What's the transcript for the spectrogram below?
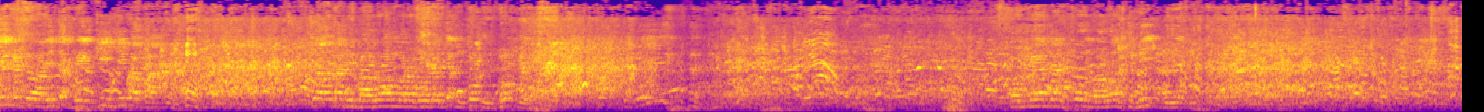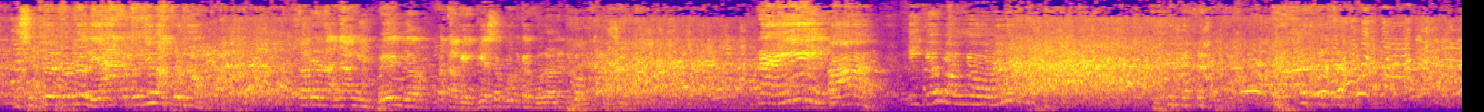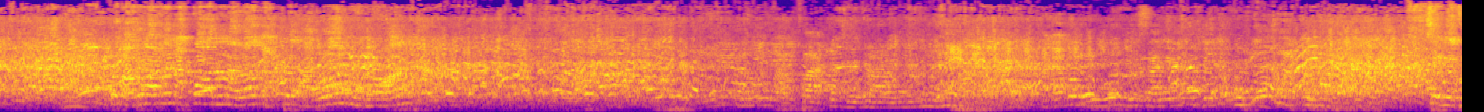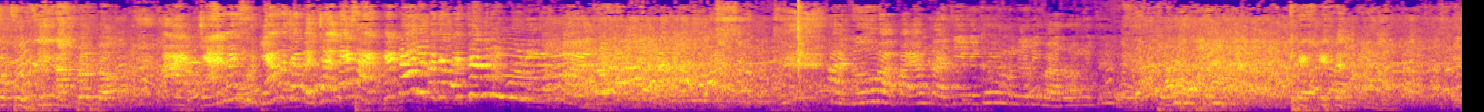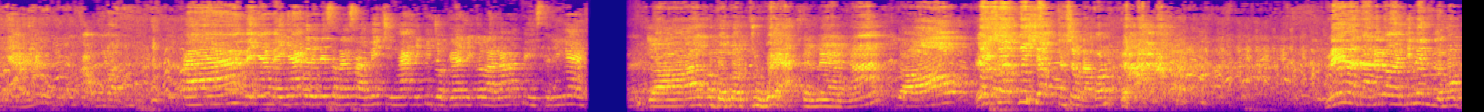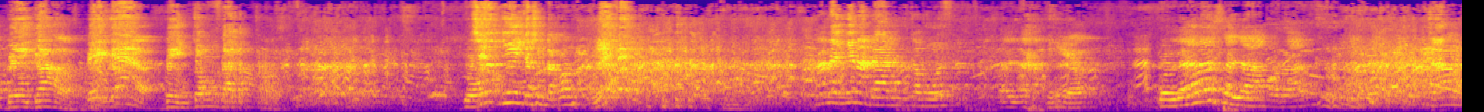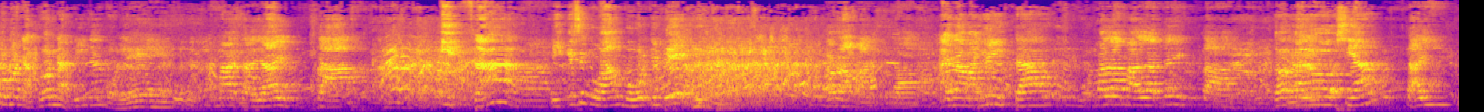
Ini kan kecuali cak beki sih bapak. Jangan tadi baru mau boleh cak empuk ya. Komen dan pun baru jadi. Disupir tuh dia lihat itu juga aku no. Tadi nak nyanyi beng ya, ya, ya. tak gege sebut ke bulan itu. Naik. Ah, itu nyonyolan. berdua dosanya jadi kuping Sing aku putih apa dok? Aja nih, dia macam becak kayak sakit dah, macam becak dulu. Aduh, bapak yang tadi ini kan yang meneliti barong itu. Pak, benya-benya dari sarang sami cingak niki joget niki lanang apa istrinya? Ya, kebenar cuek ha? Eh, siap nih, siap. Kasih udah kon. Nih ada lemo begal. Begal. Bencong dadak. Siap nih kasih udah kon. Nah ini ada kamu. Saya Iya. boleh saya orang Saya aku mau daklon tapi kan boleh. sama saya Ita. Ita, iki sing uang buat gede. Orang Ita. Ada namanya Ita. Malam-malamnya Ita. Kalau kalau siang, Tai.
